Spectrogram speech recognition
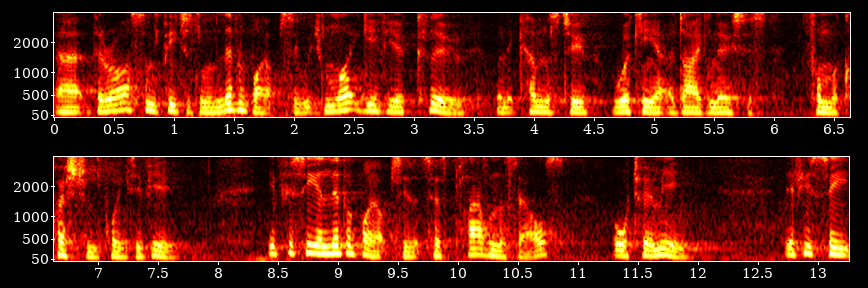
uh, there are some features on the liver biopsy which might give you a clue when it comes to working out a diagnosis from a question point of view. If you see a liver biopsy that says plasma cells, autoimmune. If you see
